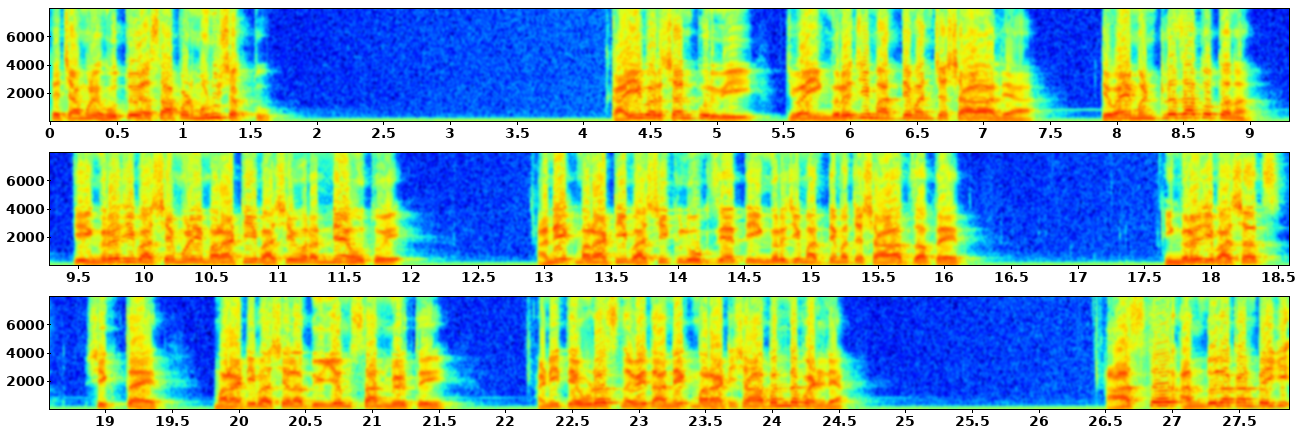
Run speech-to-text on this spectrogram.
त्याच्यामुळे होतोय असं आपण म्हणू शकतो. काही वर्षांपूर्वी जेव्हा इंग्रजी माध्यमांच्या शाळा आल्या तेव्हाही म्हटलं जात होतं ना की इंग्रजी भाषेमुळे मराठी भाषेवर अन्याय होतोय. अनेक मराठी भाषिक लोक जे आहेत ते इंग्रजी माध्यमाच्या शाळात जात आहेत. इंग्रजी भाषाच शिकतायत. मराठी भाषेला दुय्यम स्थान मिळते आणि तेवढंच नव्हे तर अनेक मराठी शाळा बंद पडल्या. आज तर आंदोलकांपैकी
